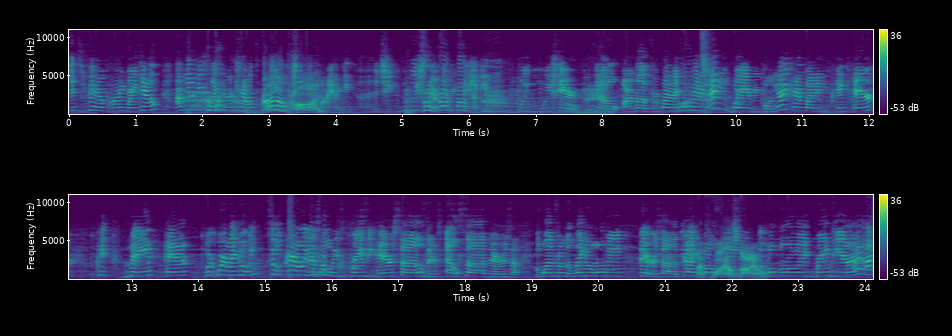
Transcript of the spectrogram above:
it's Vanapie right now. I'm gonna be playing her account. Vanapie? I mean, uh, we share everything. I mean, we, we share, oh, you know, our love for fun and credit. Anyway, every pony, I can't find any pink hair, pink mane hair. Where, where am I going? So apparently there's all these crazy hairstyles. There's Elsa. There's uh, the one from the Lego movie. There's uh, Dragon That's Ball wild Z, style. A Vocaloid reindeer. I, I,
